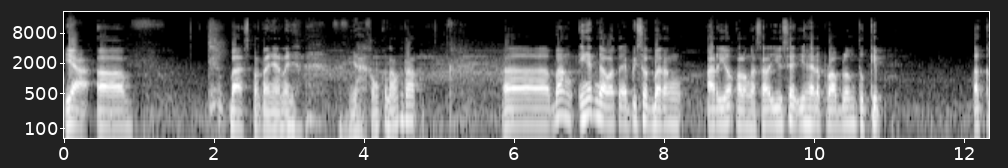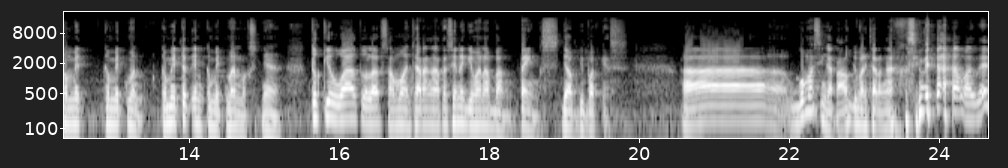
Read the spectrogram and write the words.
ya em, bahas pertanyaan aja. Ya kamu kenapa ketawa Eh, bang ingat nggak waktu episode bareng Aryo? Kalau nggak salah you said you had a problem to keep a commit commitment committed in commitment maksudnya. Took you a while to love someone. Cara ngatasinnya gimana bang? Thanks. Jawab di podcast. Ah, gue masih nggak tahu gimana cara ngatasinnya. Maksudnya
